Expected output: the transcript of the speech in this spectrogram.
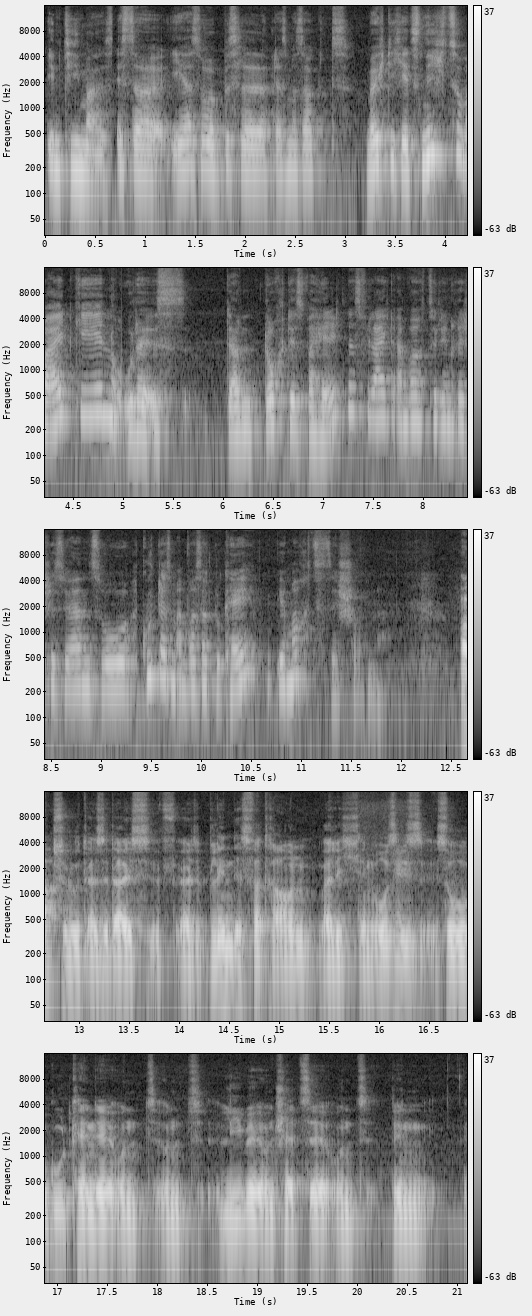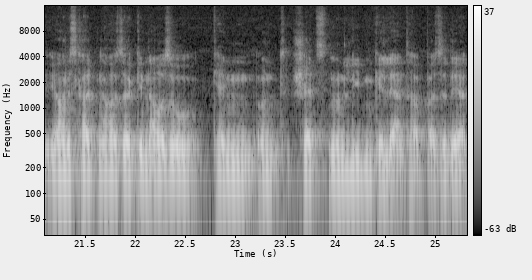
intimer. Ist da eher so ein bisschen, dass man sagt, möchte ich jetzt nicht zu weit gehen? Oder ist dann doch das Verhältnis vielleicht einfach zu den Regisseuren so gut, dass man einfach sagt, okay, ihr macht es schon? Absolut, also da ist also blindes Vertrauen, weil ich den Rosi so gut kenne und, und liebe und schätze und den Johannes Kaltenhauser genauso kennen und schätzen und lieben gelernt habe. Also der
